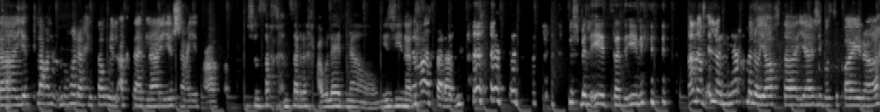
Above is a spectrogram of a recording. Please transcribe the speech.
ليطلع لأنه هون رح يطول أكثر ليرجع يتعافى. مش نصخ نصرخ أولادنا ويجينا مثلا. مش بالإيد صدقيني. أنا بقول لهم يا احملوا يافطه يا جيبوا سفايرة.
